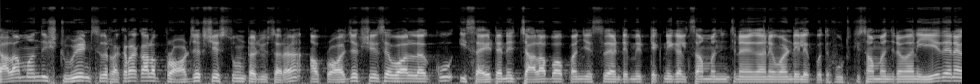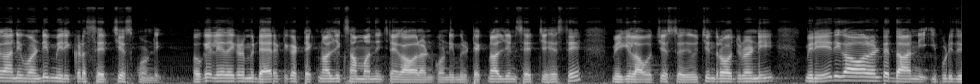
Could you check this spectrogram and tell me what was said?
చాలామంది స్టూడెంట్స్ రకరకాల ప్రాజెక్ట్స్ చేస్తూ ఉంటారు చూసారా? ఆ ప్రాజెక్ట్స్ చేసే వాళ్ళకు ఈ సైట్ అనేది చాలా బాగా పనిచేస్తుంది. అంటే మీరు టెక్నికల్కి సంబంధించినవి కానివ్వండి లేకపోతే ఫుడ్కి సంబంధించిన కానీ ఏదైనా కానివ్వండి మీరు ఇక్కడ సెర్చ్ చేసుకోండి. ఓకే లేదా ఇక్కడ మీరు డైరెక్ట్గా టెక్నాలజీకి సంబంధించినవి కావాలనుకోండి మీరు టెక్నాలజీని సెర్చ్ చేస్తే మీకు ఇలా వచ్చేస్తుంది. వచ్చిన తర్వాత చూడండి మీరు ఏది కావాలంటే దాన్ని ఇప్పుడు ఇది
